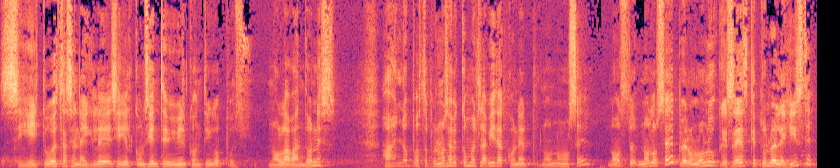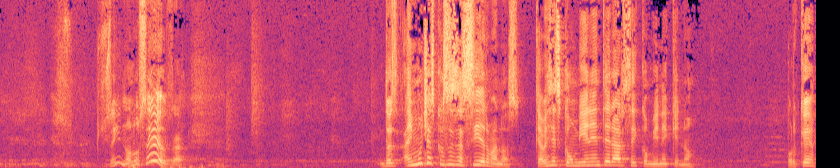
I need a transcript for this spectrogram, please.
si tú estás en la iglesia y él consiente vivir contigo, pues no lo abandones ay, no, pastor, pero no sabe cómo es la vida con él. Pues no, no, no sé, no, no lo sé, pero lo único que sé es que tú lo elegiste. Sí, no lo sé, o sea. Entonces, hay muchas cosas así, hermanos, que a veces conviene enterarse y conviene que no. ¿Por qué?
